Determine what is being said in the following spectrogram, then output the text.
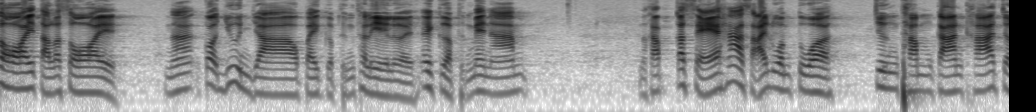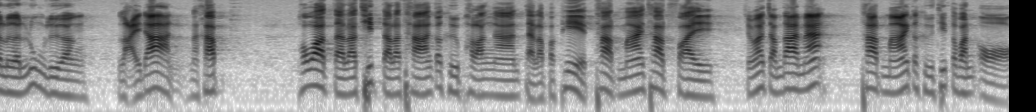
ซอยแต่ละซอยนะก็ยื่นยาวไปเกือบถึงทะเลเลยเอ้ยเกือบถึงแม่น้ำนะครับ กระแส5สายรวมตัวจึงทำการค้าเจริญรุ่งเรืองหลายด้านนะครับ เพราะว่าแต่ละทิศแต่ละทางก็คือพลังงานแต่ละประเภทธาตุไม้ธาตุไฟใช่ไหมจำได้ไหมธาตุไม้ก็คือทิศตะวันออก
